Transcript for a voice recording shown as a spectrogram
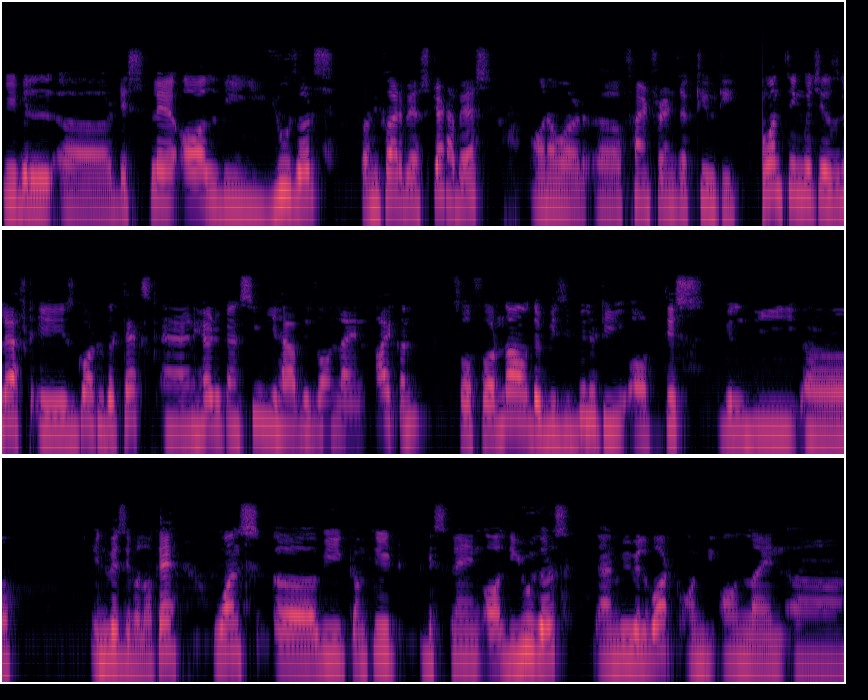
we will uh, display all the users from the firebase database on our uh, find friends activity one thing which is left is go to the text and here you can see we have this online icon. So for now the visibility of this will be uh, invisible okay? Once uh, we complete displaying all the users then we will work on the online uh,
